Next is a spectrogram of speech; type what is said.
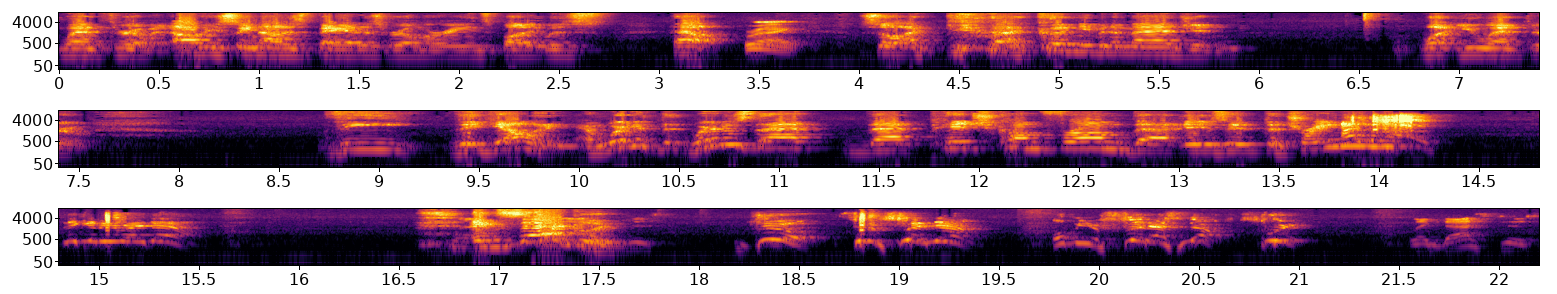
went through it. Obviously, not as bad as real Marines, but it was hell. Right. So I, I couldn't even imagine what you went through. The the yelling and where did where does that that pitch come from? That is it the training? Look at me right now. Exactly. Just- Get up. Sit up straight now. Open your fat ass mouth. Scream. Like that's just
